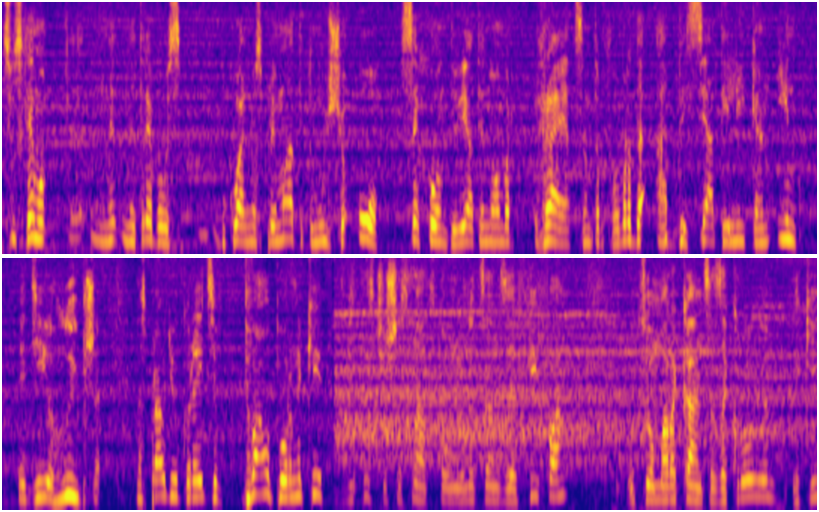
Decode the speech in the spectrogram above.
цю схему е, не, не треба ось буквально сприймати, тому що О Сехон, дев'ятий номер, грає центр форварда, а десятий Лі Кан Ін діє глибше. Насправді у корейців два опорники, 2016-го у нього ліцензія FIFA у цього марокканця за кров'ю, який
